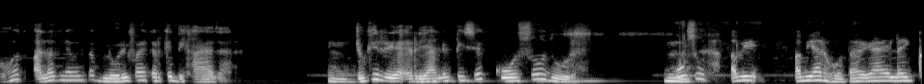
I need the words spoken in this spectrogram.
बहुत अलग लेवल पे ग्लोरीफाई करके दिखाया जा रहा है। हम्म। जो कि रियलिटी से कोसों दूर है। हम्म। कोसों अभी अब यार होता है लाइक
